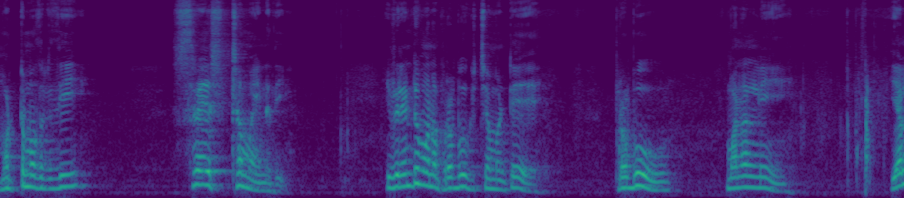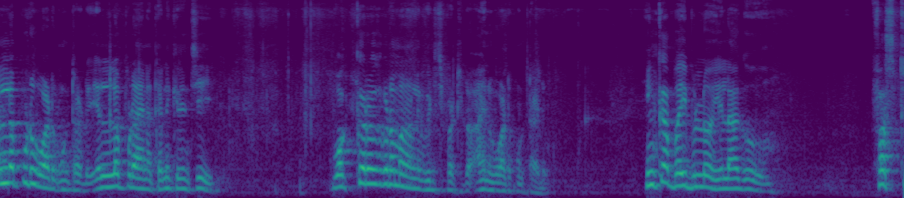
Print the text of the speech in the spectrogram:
మొట్టమొదటిది శ్రేష్టమైనది. ఇవి రెండు మన ప్రభువుకి ఇచ్చామంటే ప్రభు మనల్ని ఎల్లప్పుడూ వాడుకుంటాడు. ఎల్లప్పుడూ ఆయన కనికరించి ఒక్కరోజు కూడా మనల్ని విడిచిపెట్టడు. ఆయన వాడుకుంటాడు. ఇంకా బైబిల్లో ఇలాగూ ఫస్ట్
